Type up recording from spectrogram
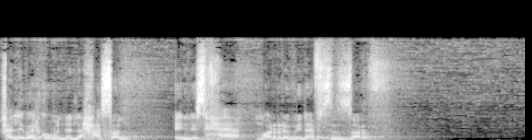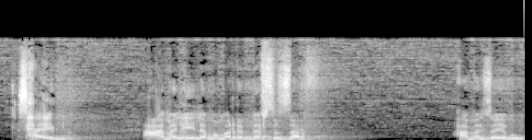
خلي بالكم إن اللي حصل إن إسحاق مر بنفس الظرف. إسحاق ابنه. عمل إيه لما مر بنفس الظرف؟ عمل زي أبوه.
